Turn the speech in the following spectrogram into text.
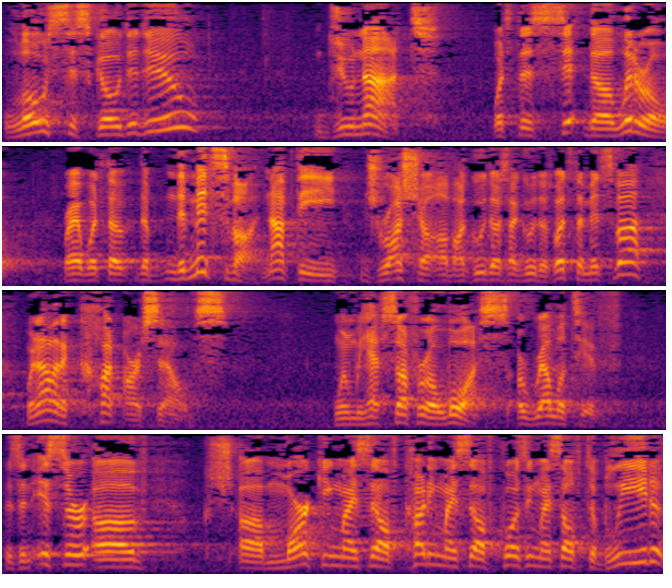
Lo sisgodedu. Do not. What's the the literal? Right. What's the, the the mitzvah? Not the drasha of agudos agudos. What's the mitzvah? We're not allowed to cut ourselves when we have suffer a loss, a relative. There's an isser of uh, marking myself, cutting myself, causing myself to bleed.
